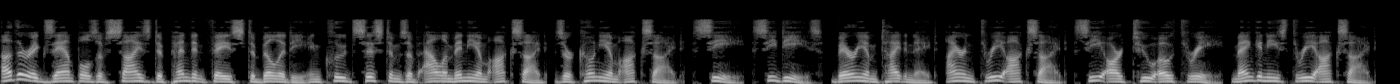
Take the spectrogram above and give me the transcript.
Other examples of size-dependent phase stability include systems of aluminium oxide, zirconium oxide, C, CDs, barium titanate, iron 3 oxide, Cr2O3, manganese 3 oxide,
